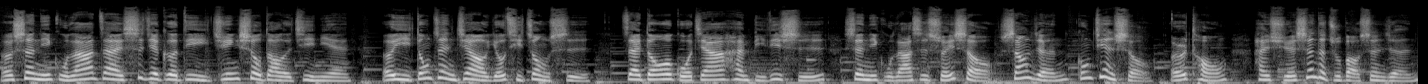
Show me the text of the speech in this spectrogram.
而圣尼古拉在世界各地均受到了纪念，而以东正教尤其重视。在东欧国家和比利时，圣尼古拉是水手、商人、弓箭手、儿童和学生的主保圣人。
